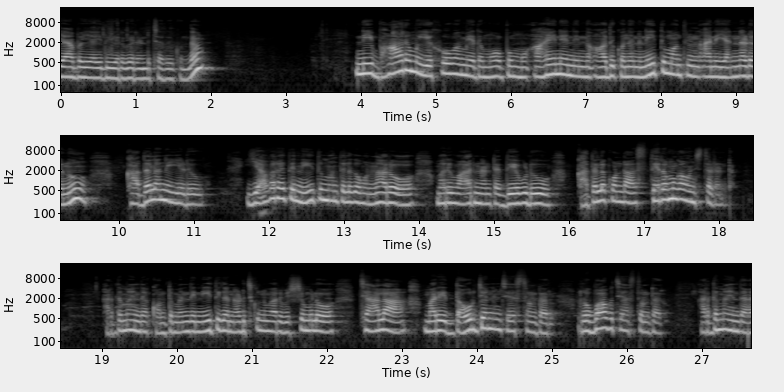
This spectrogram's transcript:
యాభై ఐదు ఇరవై రెండు చదువుకుందాం. నీ భారము ఎహోవ మీద మోపము. ఆయనే నిన్ను ఆదుకొనను నీతిమంతులను ఆయన ఎన్నడను కదలనీయడు. ఎవరైతే నీతిమంతులుగా ఉన్నారో మరి వారినంటే దేవుడు కదలకుండా స్థిరంగా ఉంచుతాడంట. అర్థమైందా? కొంతమంది నీతిగా నడుచుకున్న వారి విషయంలో చాలా మరి దౌర్జన్యం చేస్తుంటారు రుబాబు చేస్తుంటారు. అర్థమైందా?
